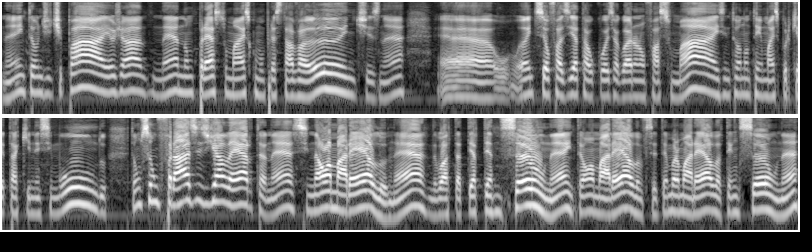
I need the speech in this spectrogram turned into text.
Né? Então de tipo, ah, eu já né, não presto mais como prestava antes, né? É, antes eu fazia tal coisa, agora eu não faço mais, então não tenho mais por que estar tá aqui nesse mundo. Então são frases de alerta, né? Sinal amarelo, né? Ter atenção, né? Então amarelo, setembro amarelo, atenção, né?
